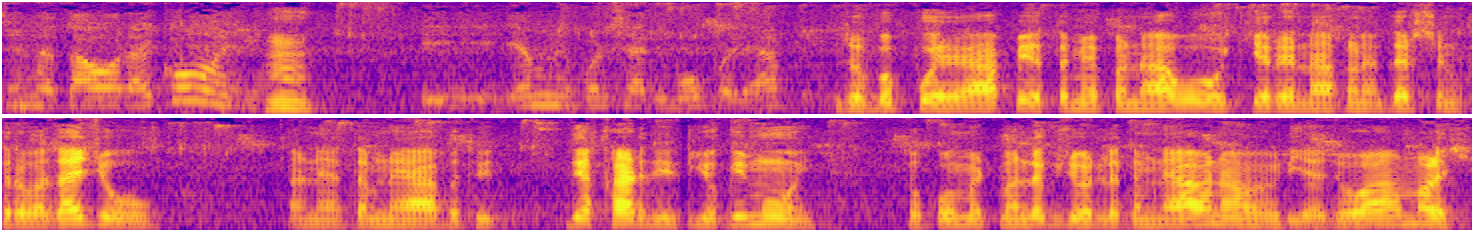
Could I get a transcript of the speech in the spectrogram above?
જેને તાવો રાખ્યો હોય હમ. એમની પ્રસાદી બપોરે આપે. જો બપોરે આપે તમે પણ આવો ક્યારે નાકણે દર્શન કરવા જાજો. અને તમને આ બધું દેખાડી દીધું ગમ્યું હોય. તો કોમેન્ટમાં લખજો એટલે તમને આવા નવા વિડીયા જોવા મળશે.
